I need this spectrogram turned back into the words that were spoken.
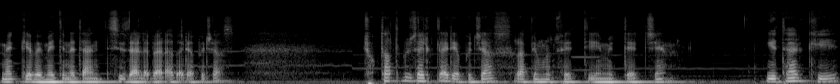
Mekke ve Medine'den sizlerle beraber yapacağız. Çok tatlı güzellikler yapacağız Rabbim lütfettiği müddetçe. Yeter ki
